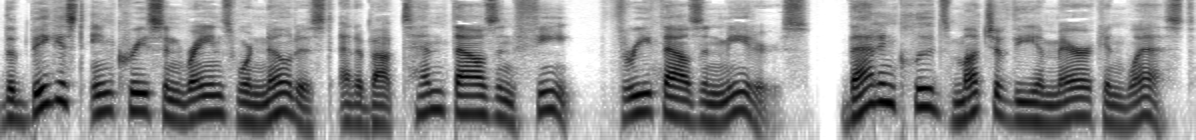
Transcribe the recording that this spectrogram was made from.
The biggest increase in rains were noticed at about 10,000 feet, 3,000 meters. That includes much of the American West,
